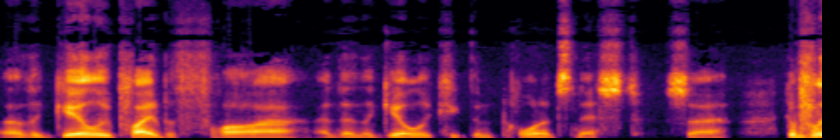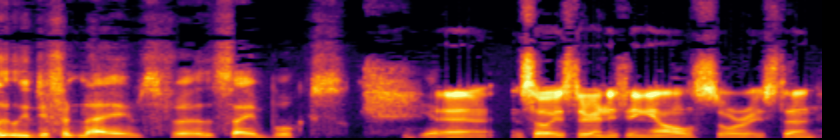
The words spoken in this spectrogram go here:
uh, The Girl Who Played with Fire, and then The Girl Who Kicked the Hornet's Nest. So completely different names for the same books. Yeah. Uh, so, is there anything else, or is that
